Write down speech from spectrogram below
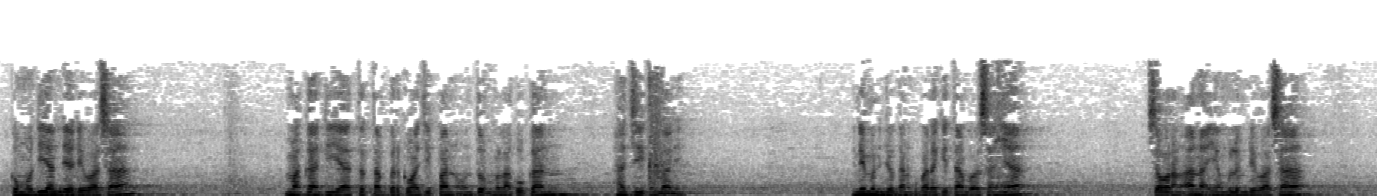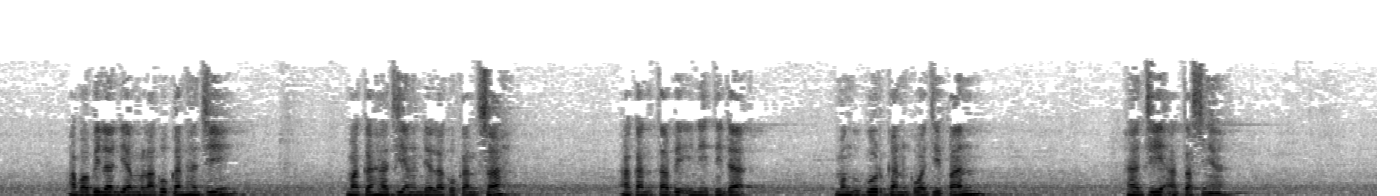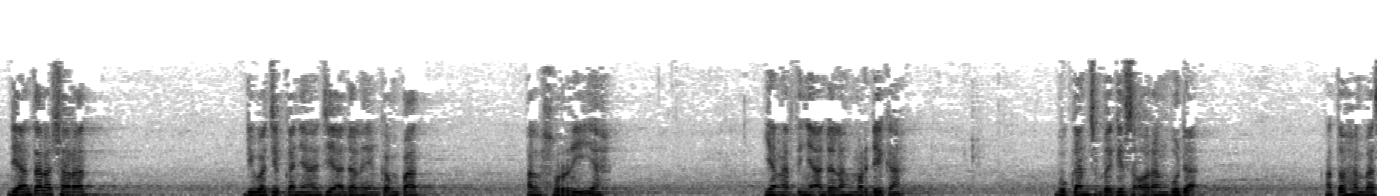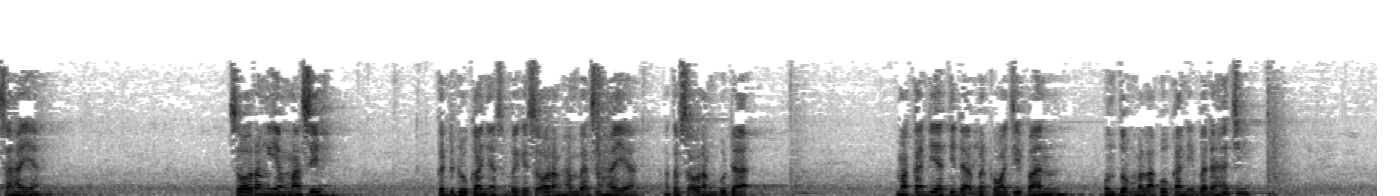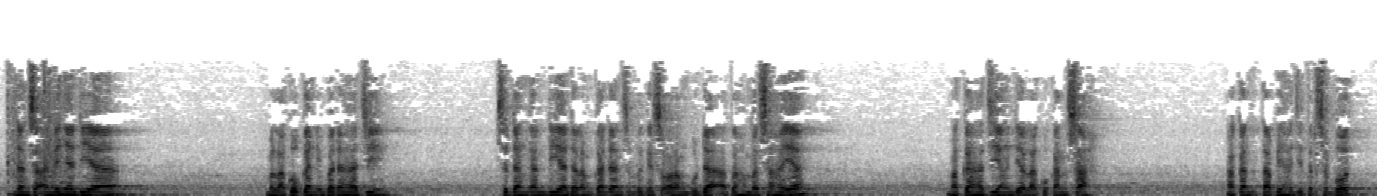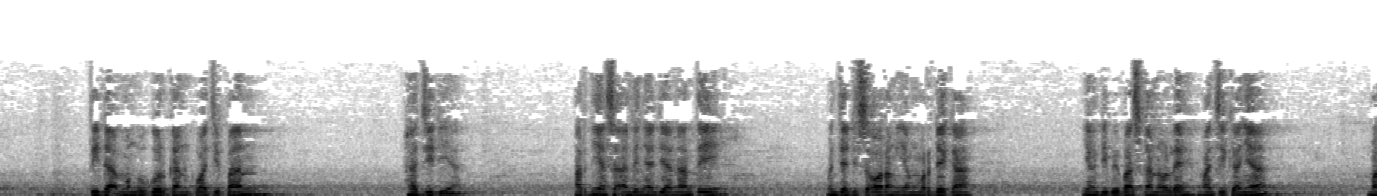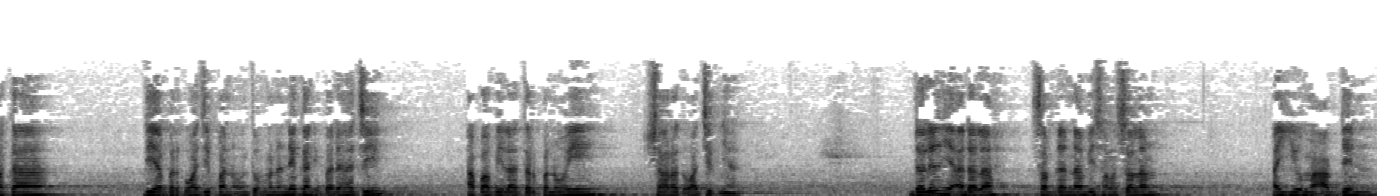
kemudian dia dewasa maka dia tetap berkewajiban untuk melakukan haji kembali. Ini menunjukkan kepada kita bahwasanya seorang anak yang belum dewasa apabila dia melakukan haji Maka haji yang dia lakukan sah Akan tetapi ini tidak Menggugurkan kewajiban Haji atasnya. Di antara syarat Diwajibkannya haji adalah yang keempat Al-Hurriyah. Yang artinya adalah merdeka. Bukan sebagai seorang budak Atau hamba sahaya. Seorang yang masih kedudukannya sebagai seorang hamba sahaya atau seorang budak maka dia tidak berkewajiban untuk melakukan ibadah haji. Dan seandainya dia melakukan ibadah haji sedangkan dia dalam keadaan sebagai seorang budak atau hamba sahaya maka haji yang dia lakukan sah. Akan tetapi haji tersebut tidak menggugurkan kewajiban haji dia. Artinya seandainya dia nanti menjadi seorang yang merdeka yang dibebaskan oleh majikannya maka dia berkewajiban untuk menunaikan ibadah haji apabila terpenuhi syarat wajibnya. Dalilnya adalah sabda Nabi sallallahu alaihi wasallam ayyuma 'abdin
